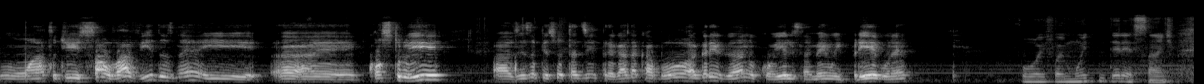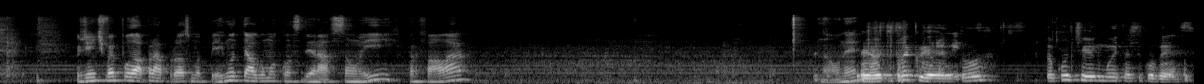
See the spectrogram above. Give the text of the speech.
um ato de salvar vidas, né? E é, construir. Às vezes a pessoa está desempregada, acabou agregando com eles também um emprego, né? Foi, foi muito interessante. A gente vai pular para a próxima pergunta. Tem alguma consideração aí para falar? Não, né? Eu tô tranquilo, eu tô Tô curtindo muito essa conversa.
